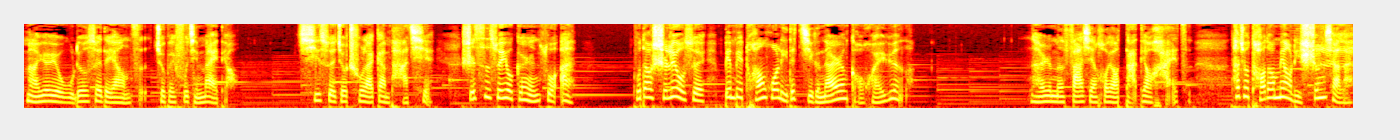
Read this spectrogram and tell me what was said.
马月月五六岁的样子就被父亲卖掉，七岁就出来干扒窃，十四岁又跟人作案，不到十六岁便被团伙里的几个男人搞怀孕了。男人们发现后要打掉孩子，她就逃到庙里生下来，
